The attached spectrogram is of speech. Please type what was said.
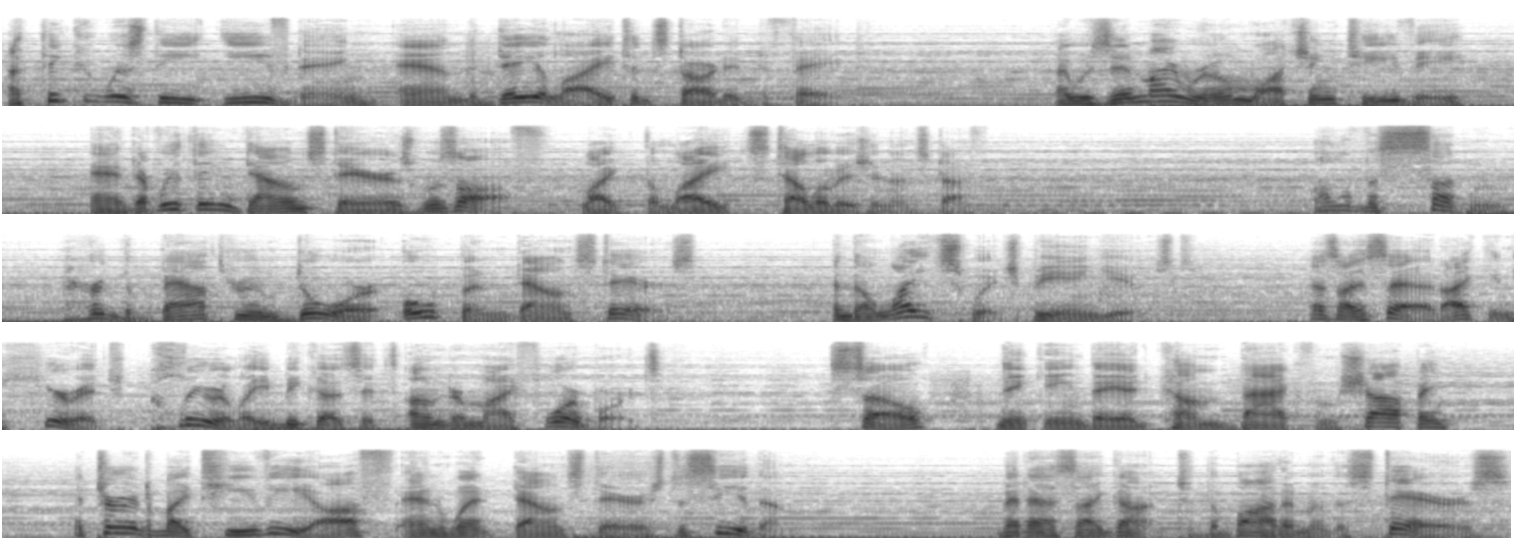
I think it was the evening and the daylight had started to fade. I was in my room watching TV, and everything downstairs was off, like the lights, television, and stuff. All of a sudden, I heard the bathroom door open downstairs and the light switch being used. As I said, I can hear it clearly because it's under my floorboards. So, thinking they had come back from shopping, I turned my TV off and went downstairs to see them. But as I got to the bottom of the stairs,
